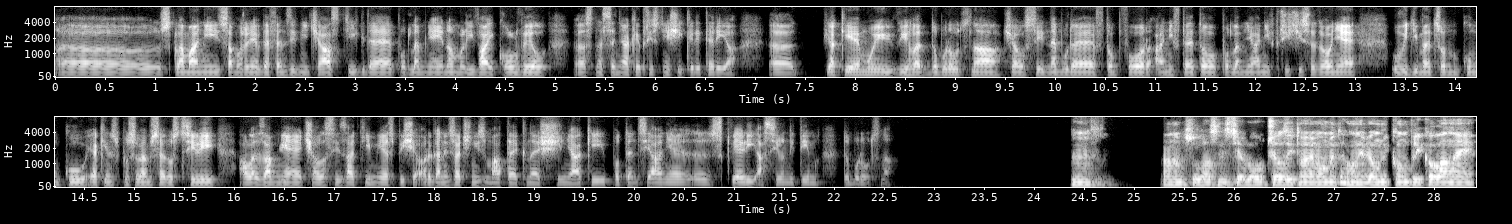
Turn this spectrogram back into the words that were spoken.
Eh, zklamání samozřejmě v defenzivní části, kde podle mě jenom Levi Colville eh, snese nějaké přísnější kritéria. Eh, jaký je můj výhled do budoucna? Chelsea nebude v top 4 ani v této, podle mě ani v příští sezóně. Uvidíme, co Nkunku, jakým způsobem se rozstřílí, ale za mě Chelsea zatím je spíše organizační zmatek, než nějaký potenciálně skvělý a silný tým do budoucna. Hmm. Áno, súhlasím s tebou. Chelsea to je momentálne veľmi komplikované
